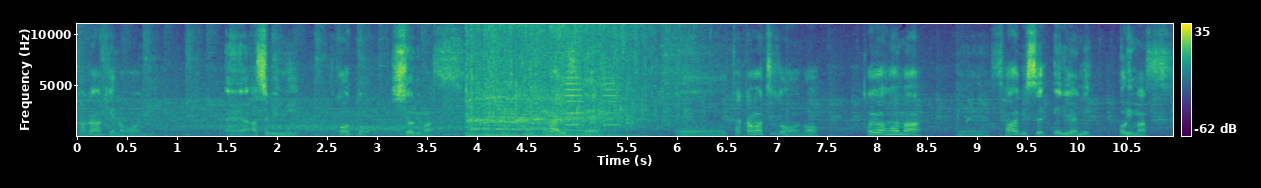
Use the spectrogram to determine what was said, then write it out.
香川県の方に、えー遊びに行こうとしております。今ですね、えー高松道の豊浜、えーサービスエリアにおります。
